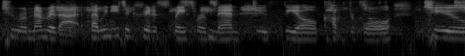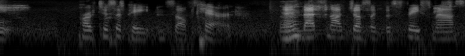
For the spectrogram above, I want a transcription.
to remember that that we need to create a space where men do feel comfortable to participate in self-care. And mm-hmm. that's not just like this face masks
